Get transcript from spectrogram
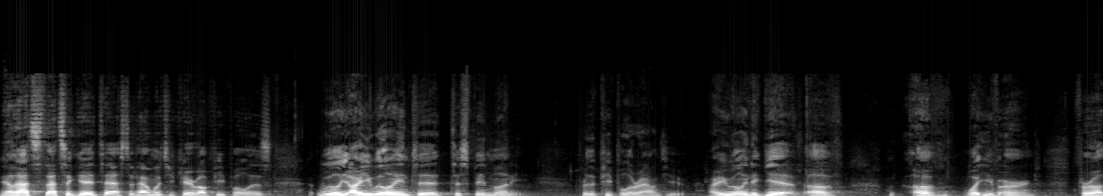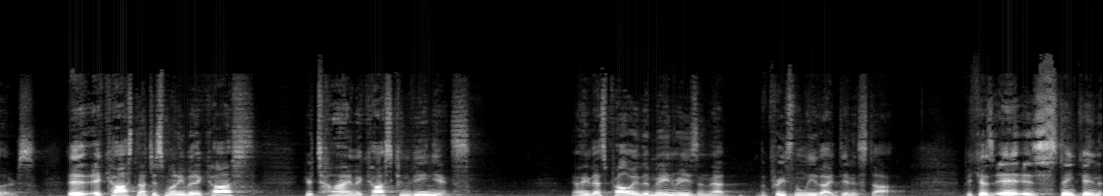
You know, that's, that's a good test of how much you care about people is, will, are you willing to, to spend money for the people around you? Are you willing to give of of what you've earned for others. It, it costs not just money, but it costs your time, it costs convenience. I think that's probably the main reason that the priest and Levite didn't stop. Because it is stinking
